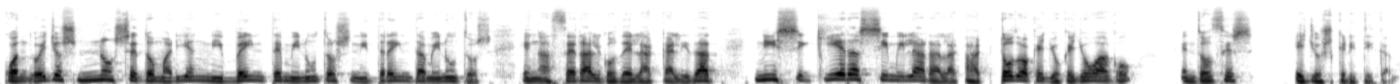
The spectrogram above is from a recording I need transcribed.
cuando ellos no se tomarían ni 20 minutos ni 30 minutos en hacer algo de la calidad ni siquiera similar a, a todo aquello que yo hago, entonces ellos critican.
